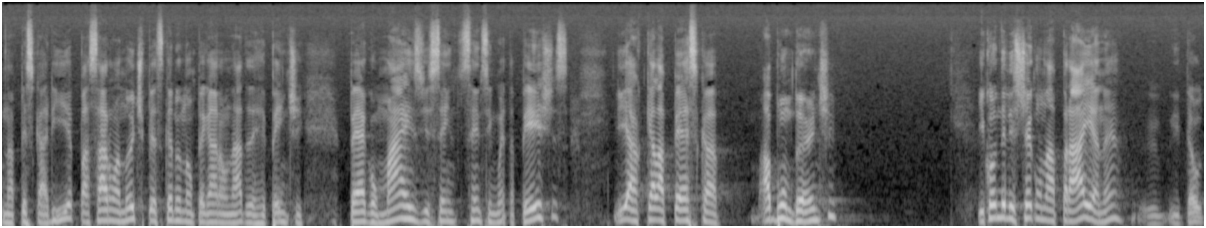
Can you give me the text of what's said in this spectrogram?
na pescaria. Passaram a noite pescando, não pegaram nada, de repente pegam mais de 100, 150 peixes. E aquela pesca abundante. E quando eles chegam na praia, né? Então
